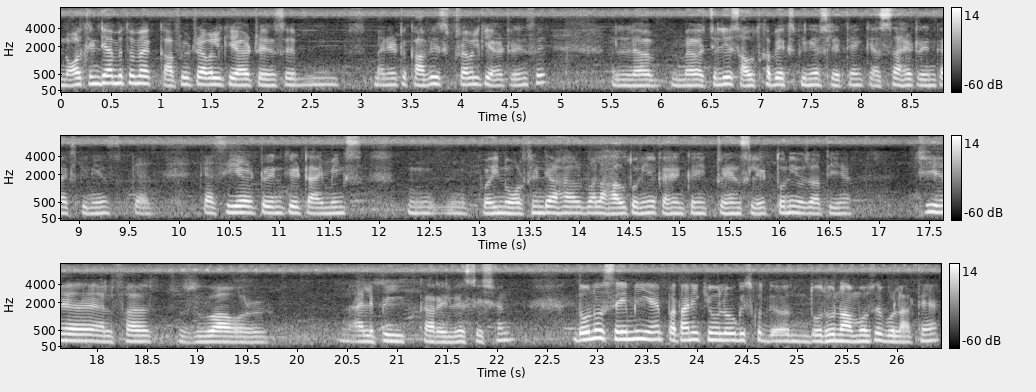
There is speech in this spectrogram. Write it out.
नॉर्थ इंडिया में तो मैं काफ़ी ट्रैवल किया है ट्रेन से। मैंने तो काफ़ी ट्रैवल किया है ट्रेन से। चलिए साउथ का भी एक्सपीरियंस लेते हैं कैसा है ट्रेन का एक्सपीरियंस कै, कैसी है ट्रेन की टाइमिंग्स? वही नॉर्थ इंडिया हाल वाला हाल तो नहीं है कहीं कहीं ट्रेन लेट तो नहीं हो जाती हैं। जी है अल्फ़ा जुआ और एलपी का रेलवे स्टेशन। दोनों सेम ही हैं पता नहीं क्यों लोग इसको दो दो नामों से बुलाते हैं।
